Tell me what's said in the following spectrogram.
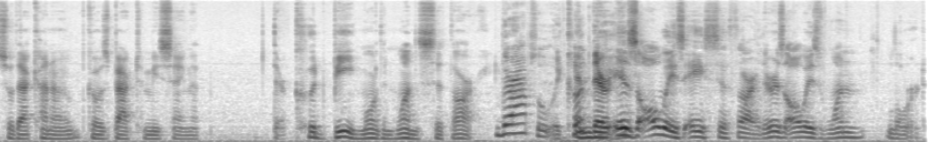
So that kind of goes back to me saying that there could be more than one Sithari. There absolutely could. and there be. is always a Sithari. There is always one Lord.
